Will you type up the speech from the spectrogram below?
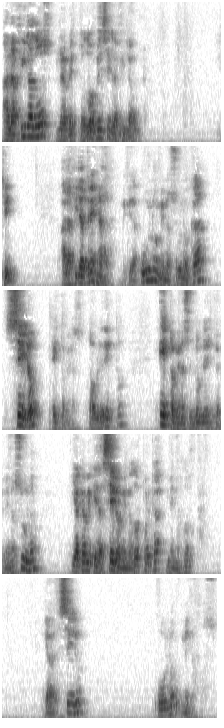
A la fila 2 le resto dos veces la fila 1. ¿Sí? A la fila 3 nada. Me queda 1 menos 1k, 0, esto menos doble de esto, esto menos el doble de esto es menos 1, y acá me queda 0 menos 2 por k, menos 2k. Y ahora 0, 1, menos 2.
